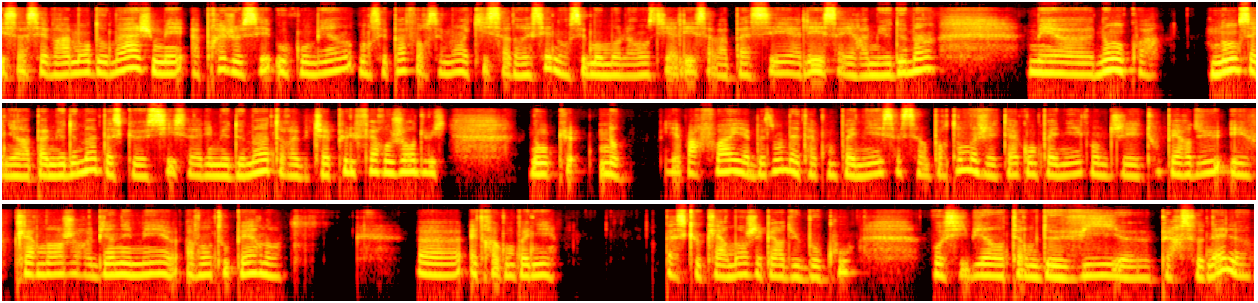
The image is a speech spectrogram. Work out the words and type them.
et ça, c'est vraiment dommage, mais après, je sais ô combien on ne sait pas forcément à qui s'adresser dans ces moments-là. On se dit: «Allez, ça va passer, allez, ça ira mieux demain». Mais heu, non, quoi. Non, ça n'ira pas mieux demain parce que si ça allait mieux demain, tu aurais déjà pu le faire aujourd'hui. Donc heu, non. Il y a parfois, il y a besoin d'être accompagné, ça c'est important. Moi, j'ai été accompagnée quand j'ai tout perdu et clairement, j'aurais bien aimé, heu, avant tout perdre, être accompagnée. Parce que clairement, j'ai perdu beaucoup, aussi bien en termes de vie, personnelle.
